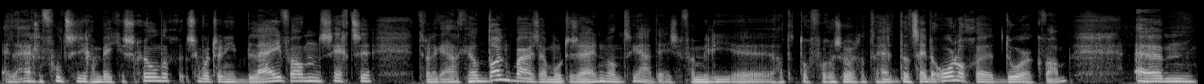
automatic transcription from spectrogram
En eigenlijk voelt ze zich een beetje schuldig. Ze wordt er niet blij van, zegt ze. Terwijl ik eigenlijk heel dankbaar zou moeten zijn. Want ja, deze familie uh, had er toch voor gezorgd dat, dat zij de oorlog doorkwam. Um,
